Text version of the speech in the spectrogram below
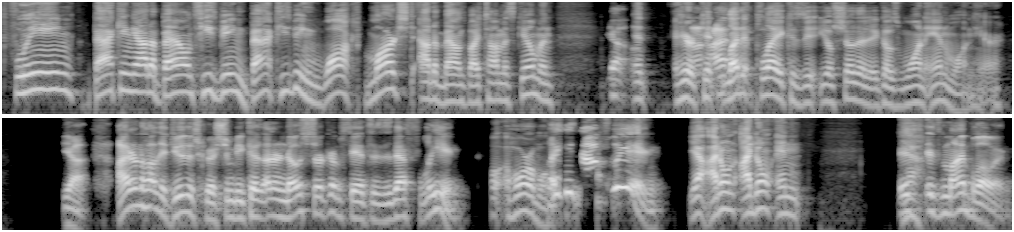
fleeing, backing out of bounds. He's being backed. He's being walked, marched out of bounds by Thomas Gilman. Yeah. And here, can, I- let it play because you'll show that it goes one and one here. Yeah. I don't know how they do this, Christian, because under no circumstances is that fleeing. Ho- horrible. Like he's not fleeing. yeah, I don't. I don't. And It's, Yeah. it's mind blowing.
